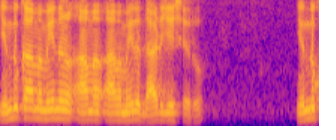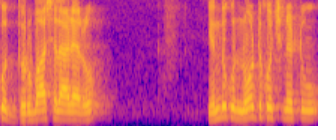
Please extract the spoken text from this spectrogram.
ఎందుకు ఆమె మీద ఆమె ఆమె మీద దాడి చేశారు? ఎందుకు దుర్భాషలాడారు? ఎందుకు నోటుకొచ్చినట్టు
